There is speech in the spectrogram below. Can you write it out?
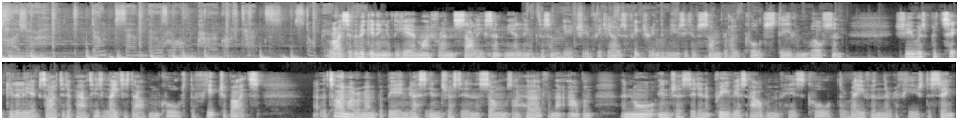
pleasure. Don't send those long paragraph texts. Stop it. Right at the beginning of the year, my friend Sally sent me a link to some YouTube videos featuring the music of some bloke called Steven Wilson. She was particularly excited about his latest album called The Future Bites. At the time, I remember being less interested in the songs I heard from that album and more interested in a previous album of his called The Raven That Refused to Sing,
